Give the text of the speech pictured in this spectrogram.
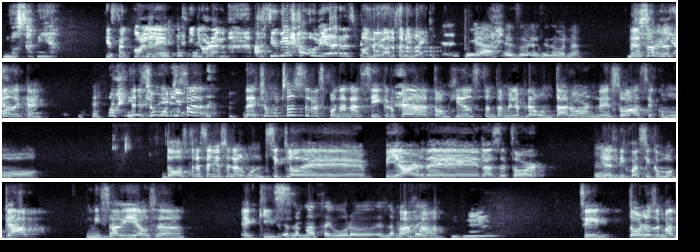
no sabía que está con y llorando. Así hubiera, hubiera respondido Anthony Mackie. Mira, eso hubiera sido buena. eso hubiera sido de qué. De hecho, muchos, de hecho, muchos responden así. Creo que a Tom Hiddleston también le preguntaron eso hace como dos, tres años en algún ciclo de PR de las de Thor. Y él mm. dijo así como que, ah, ni sabía, o sea, X. Es lo más seguro, es lo más Ajá. Sí, todos los demás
